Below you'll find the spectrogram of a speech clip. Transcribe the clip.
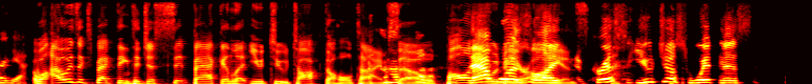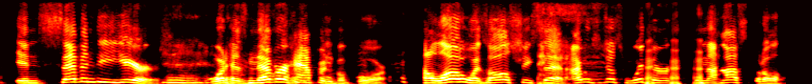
are you? Well, I was expecting to just sit back and let you two talk the whole time. So Paul and I that would be your like audience. Chris. You just witnessed in 70 years what has never happened before. Hello was all she said. I was just with her in the hospital,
